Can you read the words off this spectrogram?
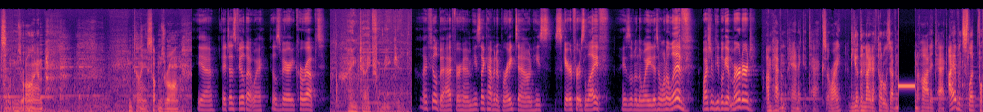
Something's wrong. I'm. I'm telling you, something's wrong. yeah, it does feel that way. Feels very corrupt. Hang tight for me, kid. I feel bad for him. He's like having a breakdown. He's scared for his life. He's living the way he doesn't want to live. Watching people get murdered. I'm having panic attacks, all right? The other night I thought I was having a heart attack. I haven't slept for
